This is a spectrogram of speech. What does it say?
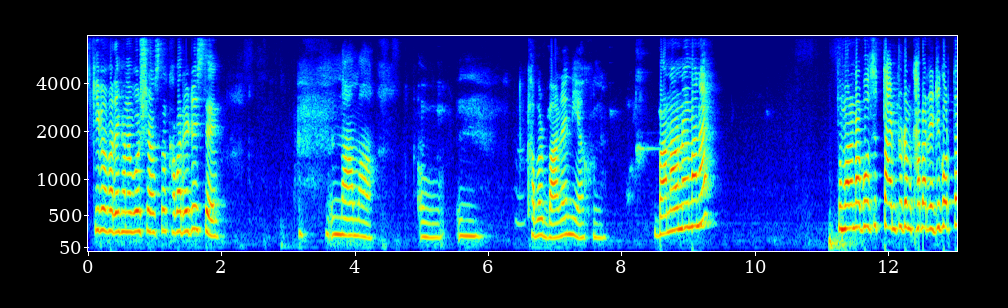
কি ব্যাপার এখানে বসে আসতো খাবার রেডি হয়েছে? না মা ও, খাবার বানায়নি এখনও। বানাও নাই মানে? তোমার না বলছে টাইম টু টাইম খাবার রেডি করতে।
